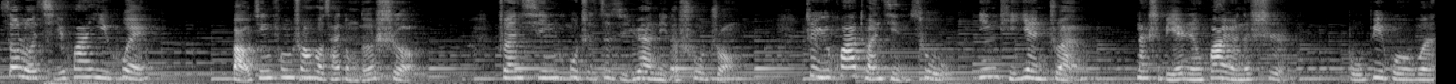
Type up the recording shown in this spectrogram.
搜罗奇花异卉，饱经风霜后才懂得舍，专心护持自己院里的树种。至于花团锦簇、莺啼燕转，那是别人花园的事，不必过问。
